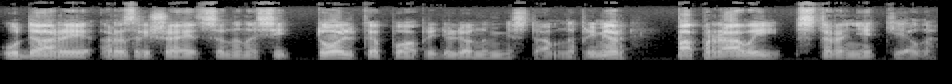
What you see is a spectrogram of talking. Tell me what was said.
удары разрешается наносить только по определенным местам, например, по правой стороне тела.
